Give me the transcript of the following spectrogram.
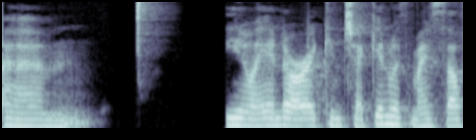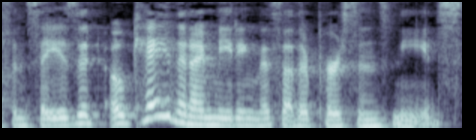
um, you know, and or I can check in with myself and say, is it okay that I'm meeting this other person's needs?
